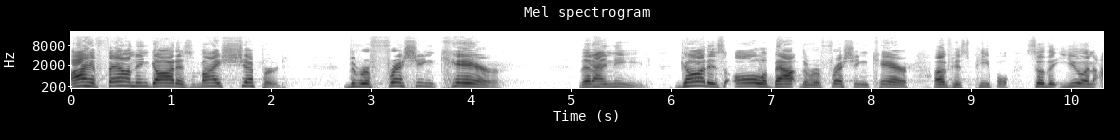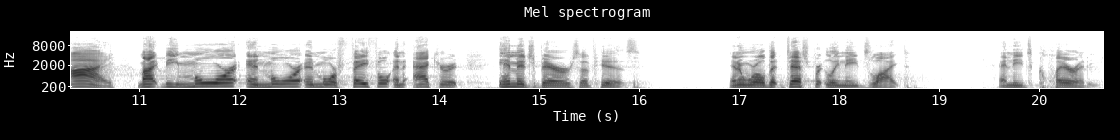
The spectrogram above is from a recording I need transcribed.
I have found in God as my shepherd the refreshing care that I need. God is all about the refreshing care of his people so that you and I might be more and more and more faithful and accurate image bearers of his in a world that desperately needs light and needs clarity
